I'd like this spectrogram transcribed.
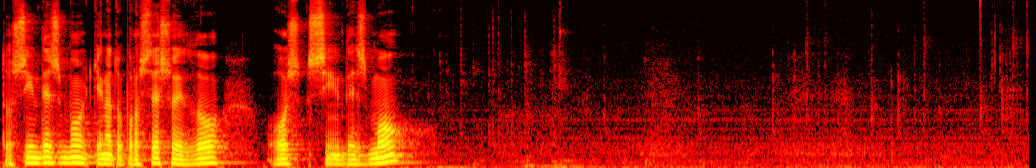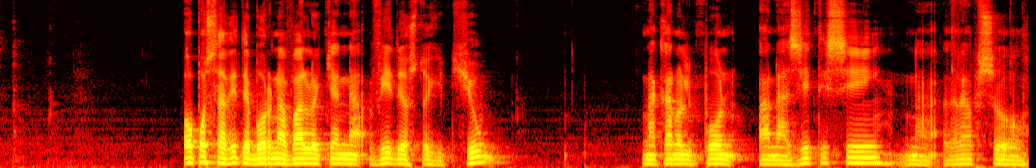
το σύνδεσμο και να το προσθέσω εδώ ως σύνδεσμο. Όπως θα δείτε μπορώ να βάλω και ένα βίντεο στο YouTube. Να κάνω λοιπόν αναζήτηση να γράψω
